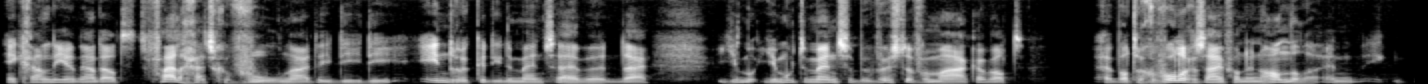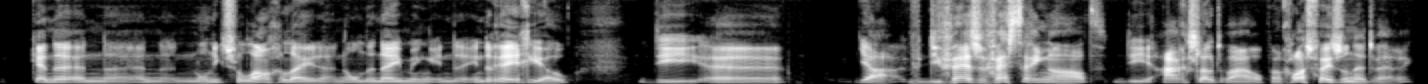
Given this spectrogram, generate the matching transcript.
Ik ga leren naar dat veiligheidsgevoel, naar die, die, die indrukken die de mensen hebben. Daar, je, je moet de mensen bewuster van maken wat, wat de gevolgen zijn van hun handelen. En ik kende een, eh, een, een- nog niet zo lang geleden een onderneming in de, in de regio die eh, ja, diverse vestigingen had, die aangesloten waren op een glasvezelnetwerk.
